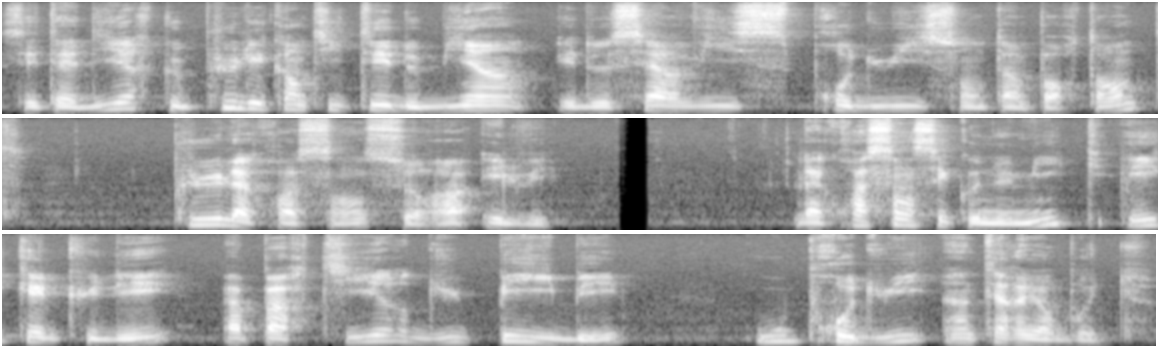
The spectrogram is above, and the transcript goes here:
c'est-à-dire que plus les quantités de biens et de services produits sont importantes, plus la croissance sera élevée. La croissance économique est calculée à partir du PIB ou produit intérieur brut.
